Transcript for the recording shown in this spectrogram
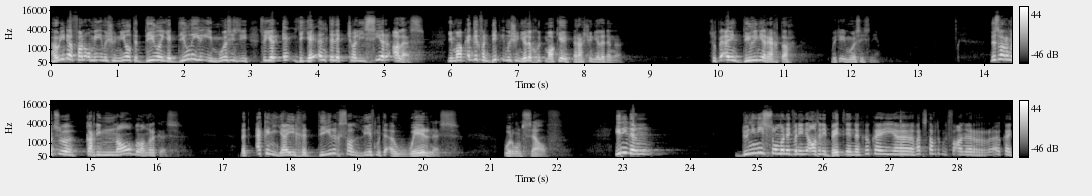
hou nie daarvan om jy emosioneel te deel en jy deel nie jou emosies nie so jy jy, jy intellektualiseer alles. Jy maak eintlik van diep emosionele goed maak jy rasionele dinge. So op 'n einde deel jy nie regtig met jou emosies nie. Dis waarom dit so kardinaal belangrik is dat ek en jy gedurig sal leef met 'n awareness oor onsself. Hierdie ding doen nie sommer net wanneer jy altyd in die bed lê en dink, "Oké, okay, uh, wat stap ek moet verander? Oké, okay,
